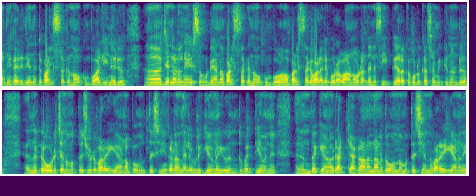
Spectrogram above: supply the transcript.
ആദ്യം കരുതി എന്നിട്ട് പൾസൊക്കെ നോക്കുമ്പോൾ അലീന ഒരു ജനറൽ നേഴ്സും കൂടിയാണ്. പൾസൊക്കെ നോക്കുമ്പോൾ പൾസൊക്കെ വളരെ കുറവാണ്. ഉടൻ തന്നെ സി പി ആർ ഒക്കെ കൊടുക്കാൻ ശ്രമിക്കുന്നുണ്ട്. എന്നിട്ട് ഓടിച്ചെന്ന് മുത്തശ്ശിയോട് പറയുകയാണ്. അപ്പോൾ മുത്തശ്ശിയും കിടന്ന് നിലവിളിക്കുകയാണ്. അയ്യോ എന്ത് പറ്റിയവന് എന്തൊക്കെയാണ്? ഒരു അറ്റാക്കാണെന്നാണ് തോന്നുന്നത് മുത്തശ്ശി എന്ന് പറയുകയാണ്. നീ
